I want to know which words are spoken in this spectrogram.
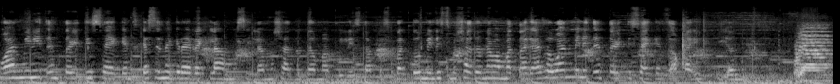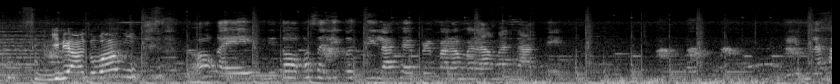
1 minute and 30 seconds kasi nagre-reklamo sila. Masyado daw mabilis. Tapos pag 2 minutes, masyado na mamataga. So 1 minute and 30 seconds. Okay, yun. Ginagawa mo. Okay, dito ako sa likod nila. Siyempre, para malaman natin. Game lahat.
